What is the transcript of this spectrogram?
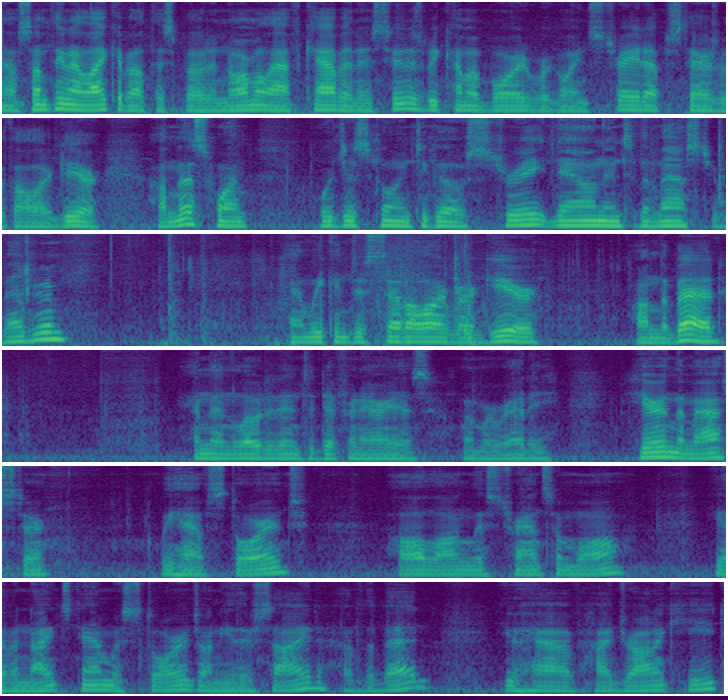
Now something I like about this boat, a normal aft cabin, as soon as we come aboard, we're going straight upstairs with all our gear. On this one, we're just going to go straight down into the master bedroom and we can just set all of our gear on the bed and then load it into different areas when we're ready. Here in the master, we have storage all along this transom wall. You have a nightstand with storage on either side of the bed. You have hydronic heat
